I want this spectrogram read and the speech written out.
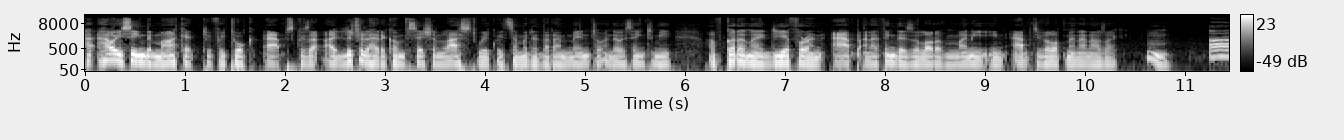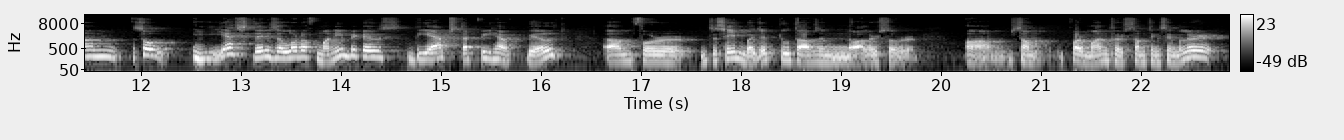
How are you seeing the market if we talk apps? Because I, I, literally had a conversation last week with somebody that I mentor, and they were saying to me, I've got an idea for an app, and I think there's a lot of money in app development. And I was like, hmm. Um, so, yes, there is a lot of money because the apps that we have built um, for the same budget, $2,000 or um, some per month or something similar,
